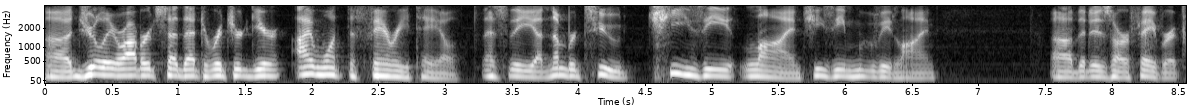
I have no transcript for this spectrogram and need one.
uh, Julia Roberts said that to Richard Gere? I want the fairy tale. That's the uh, number two cheesy line, cheesy movie line uh, that is our favorite.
